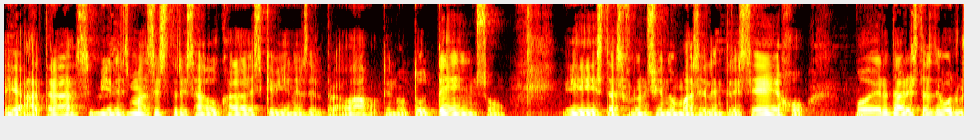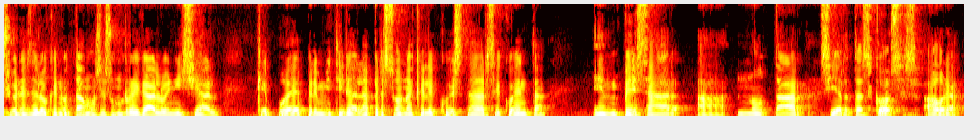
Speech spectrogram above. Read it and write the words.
eh, atrás vienes más estresado cada vez que vienes del trabajo, te noto tenso, eh, estás frunciendo más el entrecejo. Poder dar estas devoluciones de lo que notamos es un regalo inicial que puede permitir a la persona que le cuesta darse cuenta empezar a notar ciertas cosas. Ahora,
